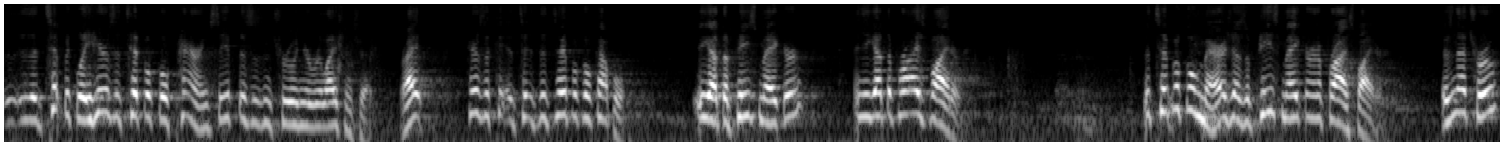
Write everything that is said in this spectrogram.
the typically, here's a typical pairing. See if this isn't true in your relationship, right? Here's a, t- the typical couple. You got the peacemaker and you got the prize fighter. The typical marriage has a peacemaker and a prize fighter. Isn't that true?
